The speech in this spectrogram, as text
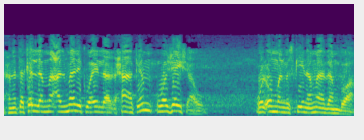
نحن نتكلم مع الملك وإلا الحاكم وجيشه. والأمة المسكينة ما ذنبها؟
